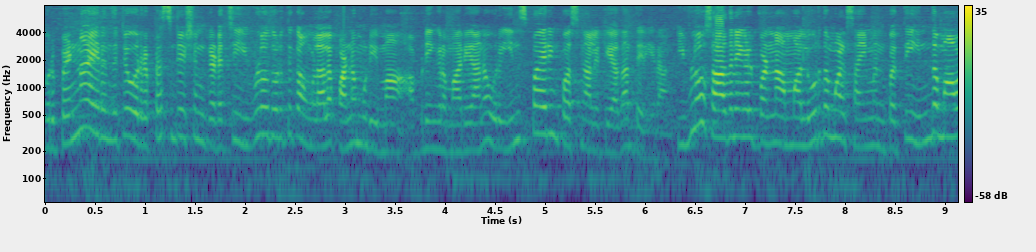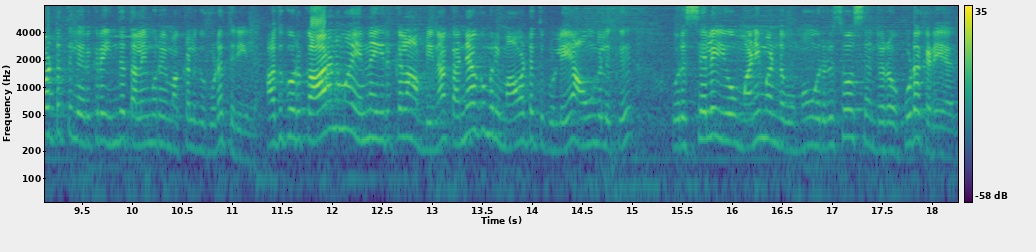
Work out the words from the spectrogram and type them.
ஒரு பெண்ணாக இருந்துட்டு ஒரு ரெப்ரசன்டேஷன் கிடச்சி இவ்வளோ தூரத்துக்கு அவங்களால பண்ண முடியுமா அப்படிங்கிற மாதிரியான ஒரு இன்ஸ்பைரிங் பர்சனாலிட்டியாக தான் தெரிகிறாங்க இவ்வளோ சாதனைகள் பண்ண அம்மா லூர்தமால் சைமன் பற்றி இந்த மாவட்டத்தில் இருக்கிற இந்த தலைமுறை மக்களுக்கு கூட தெரியல. அதுக்கு ஒரு காரணமாக என்ன இருக்கலாம் அப்படின்னா கன்னியாகுமரி மாவட்டத்துக்குள்ளேயே அவங்களுக்கு ஒரு சிலையோ மணிமண்டபமோ ஒரு ரிசோர்ஸ் சென்டரோ கூட கிடையாது.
